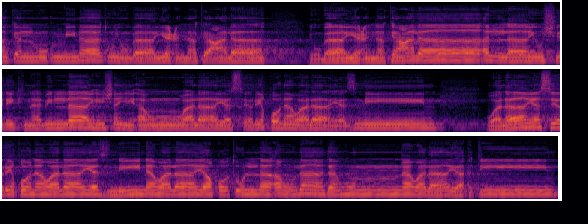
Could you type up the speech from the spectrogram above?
جاءك المؤمنات يبايعنك على يبايعنك على ألا يشركن بالله شيئا ولا يسرقن ولا يزنين ولا يسرقن ولا يزنين ولا يقتلن أولادهن ولا يأتين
